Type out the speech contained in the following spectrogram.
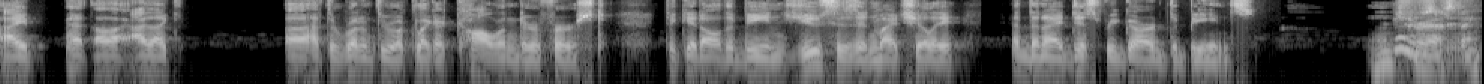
I I, I like uh, have to run them through a, like a colander first to get all the bean juices in my chili, and then I disregard the beans. Interesting.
